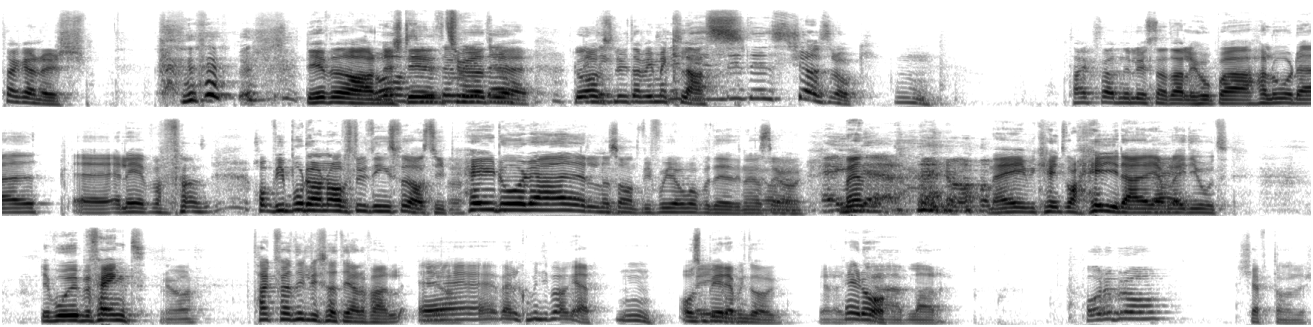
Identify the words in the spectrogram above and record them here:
Tack Anders. det är bra Anders, det tror jag att där. är. Då avslutar vi med klass. Lite, lite könsrock. Tack för att ni lyssnat allihopa. Hallå där. Eh, eller vad fan. Vi borde ha en avslutningsfras typ. Hej då där eller något sånt. Vi får jobba på det till nästa gång. Men, nej, vi kan ju inte vara hej där jävla idiot. Det vore ju befängt. Ja. Tack för att ni lyssnat i alla fall. Eh, Ja. Välkommen tillbaka. Mm. Och så ber jag min dag. Jävla Hej då. Jävlar. Ha det bra! Käften Anders.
